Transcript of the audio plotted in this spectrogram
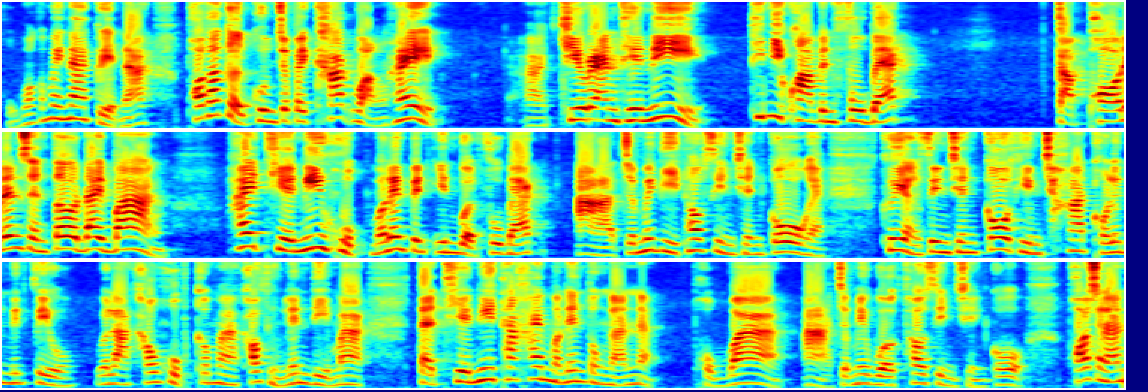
ผมว่าก็ไม่น่าเกลียดนะ เพราะถ้าเกิดคุณจะไปคาดหวังให้คิรันเทนี่ที่มีความเป็นฟูลแบ็กกับพอเล่นเซนเตอร์ได้บ้าง ให้เทียนี่หุบมาเล่นเป็นอินเวิร์ดฟูลแบ็ก อาจจะไม่ดีเท่าซินเชนโก้ไง คืออย่างซินเชนโก้ทีมชาติเขาเล่นมิดฟิลด์เวลาเขาหุบเข้ามาเขาถึงเล่นดีมาก แต่เทียนี่ถ้าให้มาเล่นตรงนั้นน่ะผมว่าอาจจะไม่เวิร์กเท่าซินเชนโก้เพราะฉะนั้น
